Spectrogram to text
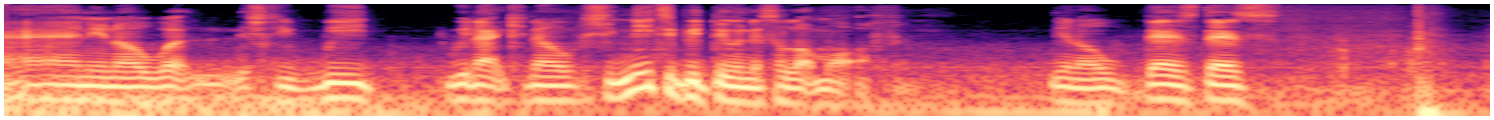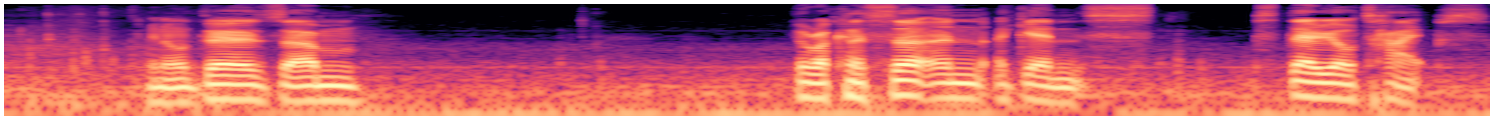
and you know literally we we like you know she need to be doing this a lot more often. You know there's there's you know there's um there are kind of certain again stereotypes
